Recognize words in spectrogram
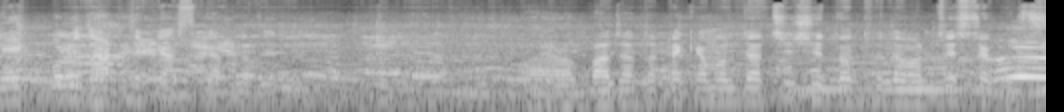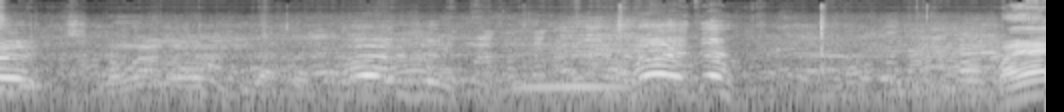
নেক পরে ধার থেকে আজকে আপনাদের বাজারটা কেমন যাচ্ছে সে তথ্য দেওয়ার চেষ্টা করছি। ভাইয়া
